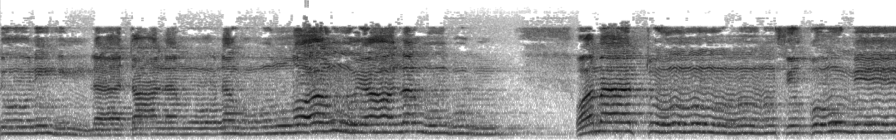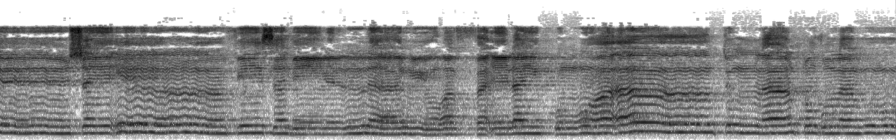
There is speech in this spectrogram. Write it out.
دونهم لا تعلمونهم الله يعلمهم وما تنفقوا من شيء في سبيل الله يوفى إليكم وأنتم لا تظلمون.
